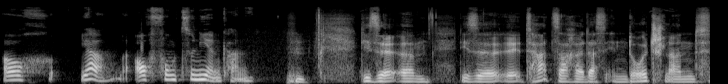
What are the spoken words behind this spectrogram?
auch ja auch funktionieren kann. Hm. Diese, ähm, diese äh, Tatsache, dass in Deutschland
